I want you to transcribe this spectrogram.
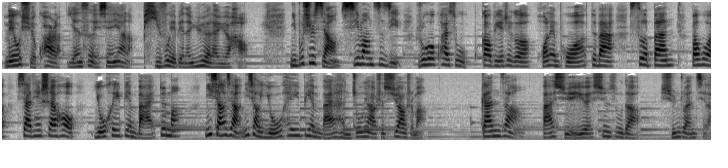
没有血块了，颜色也鲜艳了，皮肤也变得越来越好。你不是想希望自己如何快速告别这个黄脸婆，对吧？色斑，包括夏天晒后由黑变白，对吗？你想想，你想由黑变白很重要，是需要什么？肝脏把血液迅速的旋转起来，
